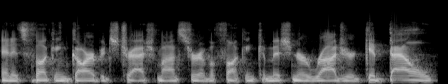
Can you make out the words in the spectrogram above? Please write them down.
and its fucking garbage trash monster of a fucking commissioner, Roger Goodell.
